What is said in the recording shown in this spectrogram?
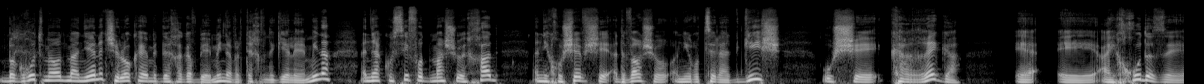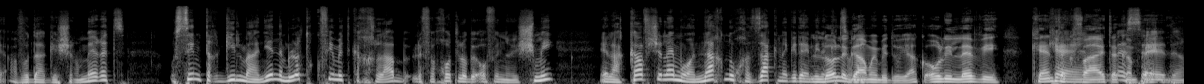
בגרות מאוד מעניינת שלא קיימת דרך אגב בימינה, אבל תכף נגיע לימינה. אני רק אוסיף עוד משהו אחד, אני חושב שהדבר שאני רוצה להדגיש, הוא שכרגע אה, אה, האיחוד הזה, עבודה גשר מרץ, עושים תרגיל מעניין, הם לא תוקפים את כחלב, לפחות לא באופן רשמי, אלא הקו שלהם הוא אנחנו חזק נגד הימין לא הקיצוני. לגמרי מדויק, אורלי לוי כן, כן, תקפה את הקמפיין. בסדר.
